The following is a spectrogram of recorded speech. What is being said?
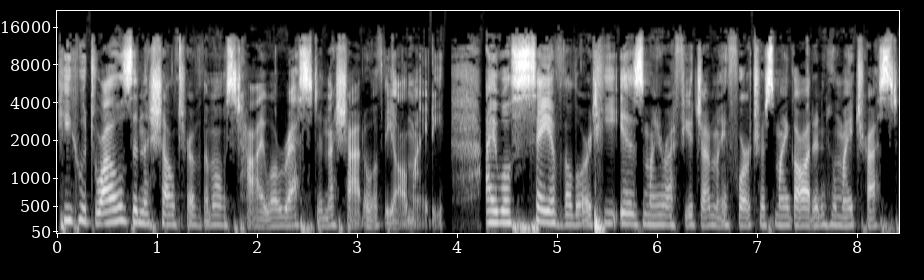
He who dwells in the shelter of the Most High will rest in the shadow of the Almighty. I will say of the Lord, He is my refuge and my fortress, my God in whom I trust.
